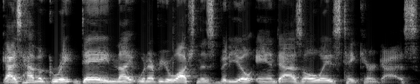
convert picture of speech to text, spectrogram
Guys, have a great day, night, whenever you're watching this video. And as always, take care, guys.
